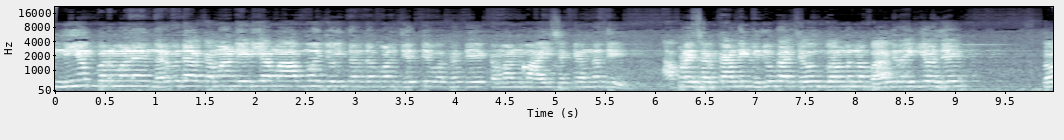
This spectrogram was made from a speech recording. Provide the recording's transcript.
નિયમ પ્રમાણે નર્મદા કમાન્ડ એરિયામાં આવવા જોઈતા તંત્ર પણ જે તે વખતે કમાન્ડમાં આવી શક્યા નથી. આપણે સરકારને કીધું કે ચૌદ ગામનો ભાગ રહી ગયો છે. તો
